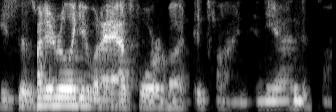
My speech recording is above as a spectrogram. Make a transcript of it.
he says, I didn't really get what I asked for, but it's fine. In the end, it's fine.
